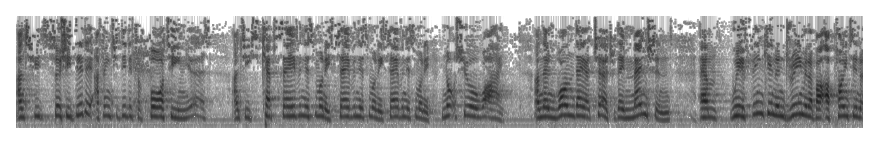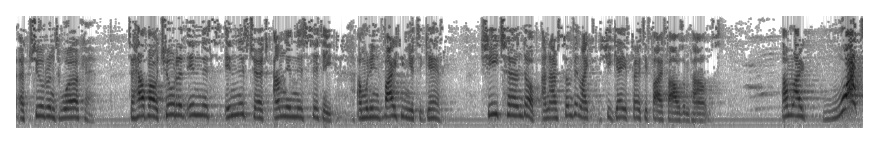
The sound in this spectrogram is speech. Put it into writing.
And she, so she did it. I think she did it for 14 years. And she kept saving this money, saving this money, saving this money. Not sure why. And then one day at church, they mentioned, um, we're thinking and dreaming about appointing a children's worker to help our children in this, in this church and in this city. And we're inviting you to give. She turned up and I was something like she gave £35,000. I'm like, what?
